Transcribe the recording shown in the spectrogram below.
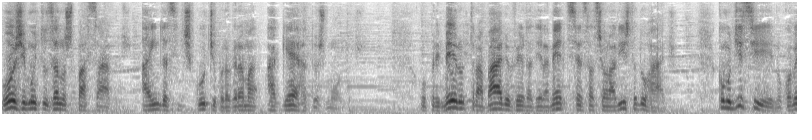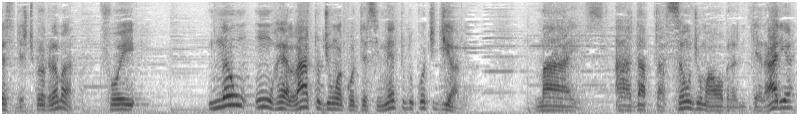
Hoje, muitos anos passados, ainda se discute o programa A Guerra dos Mundos. O primeiro trabalho verdadeiramente sensacionalista do rádio. Como disse no começo deste programa, foi não um relato de um acontecimento do cotidiano, mas a adaptação de uma obra literária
